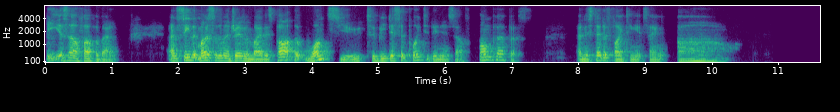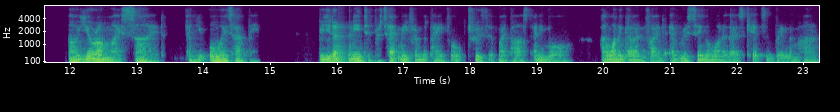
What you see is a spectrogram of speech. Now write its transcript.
beat yourself up about and see that most of them are driven by this part that wants you to be disappointed in yourself on purpose. And instead of fighting it, saying, oh, oh, you're on my side and you always have been. But you don't need to protect me from the painful truth of my past anymore. I want to go and find every single one of those kids and bring them home.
